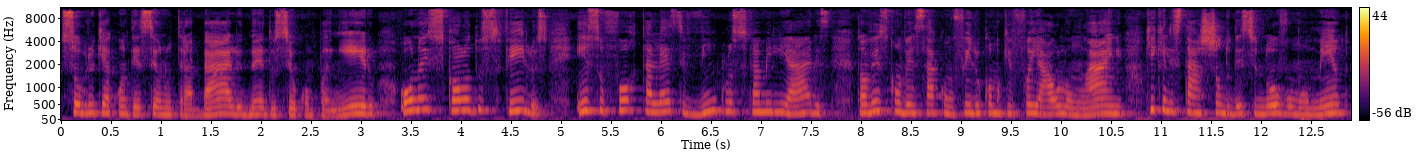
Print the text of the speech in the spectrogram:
sobre o que aconteceu no trabalho né, do seu companheiro ou na escola dos filhos. Isso fortalece vínculos familiares. Talvez conversar com o filho como que foi a aula online, o que, que ele está achando desse novo momento.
